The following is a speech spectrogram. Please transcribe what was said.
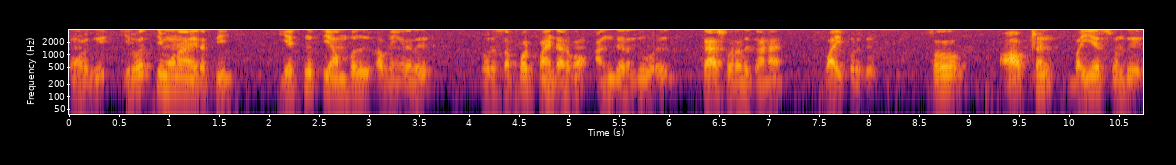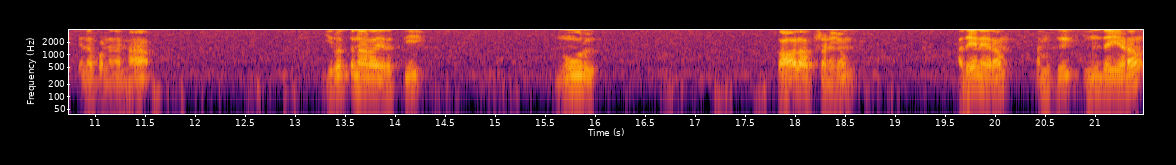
உங்களுக்கு இருபத்தி மூணாயிரத்தி எட்நூற்றி ஐம்பது அப்படிங்கிறது ஒரு சப்போர்ட் பாயிண்ட்டாக இருக்கும். அங்கேருந்து ஒரு கிராஷ் வர்றதுக்கான வாய்ப்பு இருக்குது ஸோ ஆப்ஷன் பையர்ஸ் வந்து என்ன பண்ணுங்கன்னா இருபத்தி நாலாயிரத்தி நூறு கால் ஆப்ஷனையும் அதே நேரம் நமக்கு இந்த இடம்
